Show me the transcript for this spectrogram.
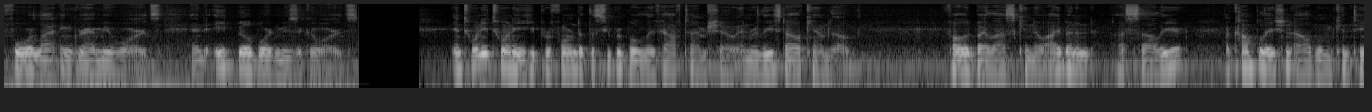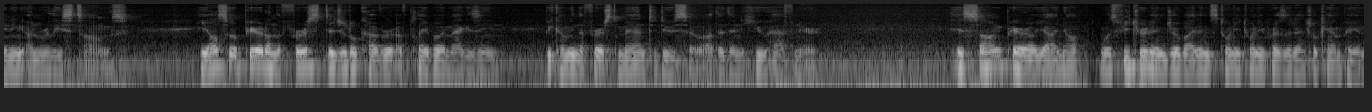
four Latin Grammy Awards, and eight Billboard Music Awards. In 2020, he performed at the Super Bowl Live halftime show and released Al Camdog, followed by Las Que No Iban a a compilation album containing unreleased songs. He also appeared on the first digital cover of Playboy magazine, becoming the first man to do so other than Hugh Hefner. His song Pero Ya No was featured in Joe Biden's 2020 presidential campaign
